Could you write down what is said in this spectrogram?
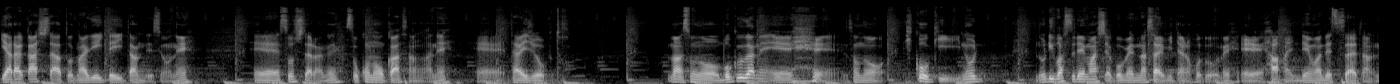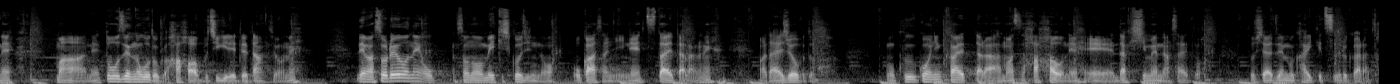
やらかした後嘆いていたんですよね、えー、そしたらねそこのお母さんがね、えー、大丈夫と。まあその僕がね、えー、その飛行機乗乗り忘れましたごめんなさいみたいなことをね、えー、母に電話で伝えたらね。まあね当然のごとく母はブチギレてたんですよね。でまあそれをねそのメキシコ人のお母さんにね伝えたらね、まあ、大丈夫と。もう空港に帰ったらまず母をね、えー、抱きしめなさいと。そしたら全部解決するからと。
